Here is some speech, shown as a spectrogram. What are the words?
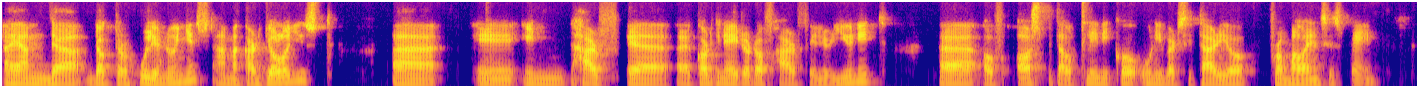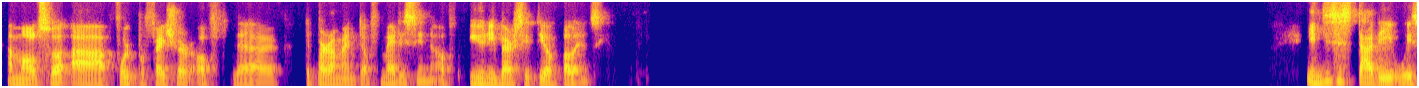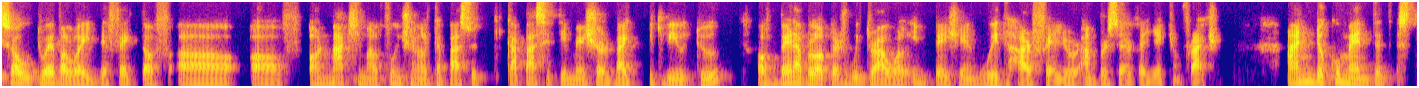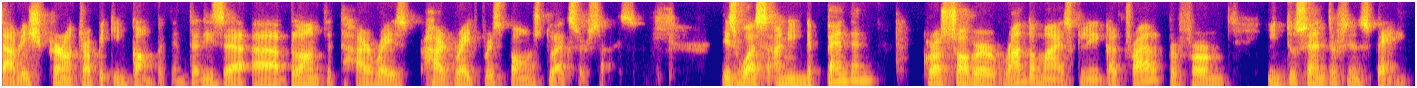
I am the Dr. Julio Nunez. I'm a cardiologist uh, in heart, uh, coordinator of heart failure unit uh, of Hospital Clínico Universitario from Valencia, Spain. I'm also a full professor of the Department of Medicine of University of Valencia. In this study, we sought to evaluate the effect of, uh, of on maximal functional capacity, capacity measured by PVO2 of beta blockers withdrawal in patients with heart failure and preserved ejection fraction. Undocumented established chronotropic incompetence, that is a, a blunted heart rate, heart rate response to exercise. This was an independent crossover randomized clinical trial performed in two centers in Spain.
